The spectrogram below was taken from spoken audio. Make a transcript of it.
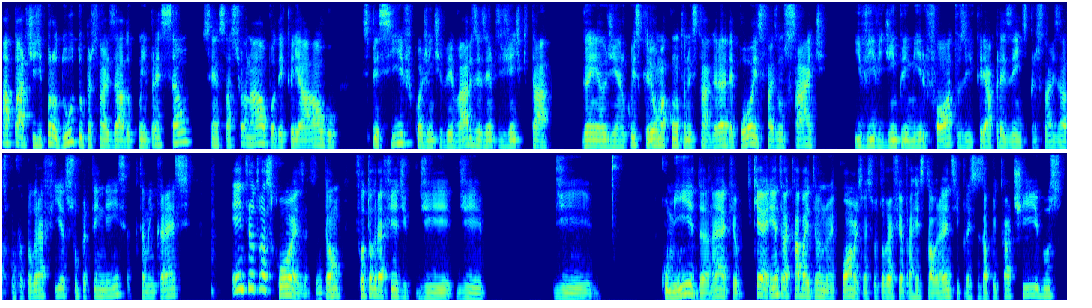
a parte de produto personalizado com impressão, sensacional, poder criar algo específico, a gente vê vários exemplos de gente que está ganhando dinheiro com isso, criou uma conta no Instagram, depois faz um site e vive de imprimir fotos e criar presentes personalizados com fotografia, super tendência, que também cresce entre outras coisas. Então, fotografia de, de, de, de comida, né, que, que é, entra, acaba entrando no e-commerce, mas fotografia para restaurantes e para esses aplicativos,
